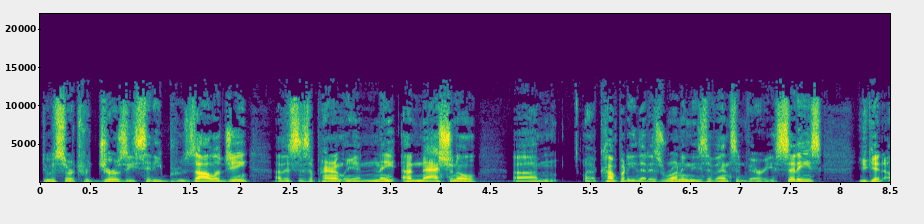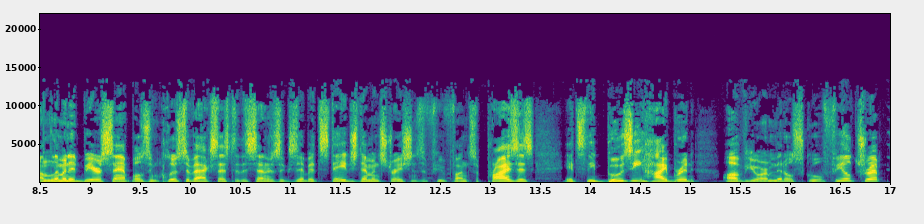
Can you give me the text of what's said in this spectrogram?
do a search for Jersey City Brewsology. Uh, this is apparently a, na- a national um, company that is running these events in various cities. You get unlimited beer samples, inclusive access to the center's exhibits, stage demonstrations, a few fun surprises. It's the boozy hybrid of your middle school field trip.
